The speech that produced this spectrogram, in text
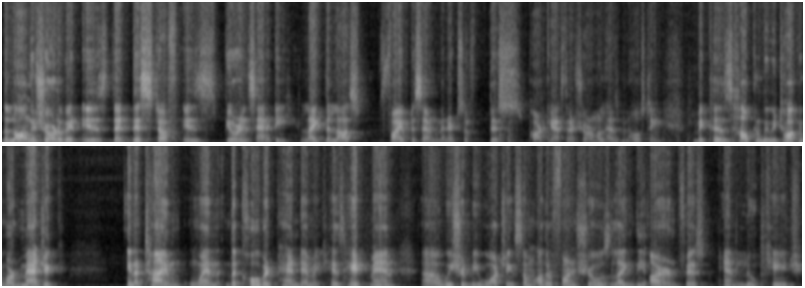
the long and short of it is that this stuff is pure insanity, like the last five to seven minutes of this podcast that Shaurmal has been hosting. Because how can we be talking about magic in a time when the COVID pandemic has hit, man? Uh, we should be watching some other fun shows like The Iron Fist and Luke Cage,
